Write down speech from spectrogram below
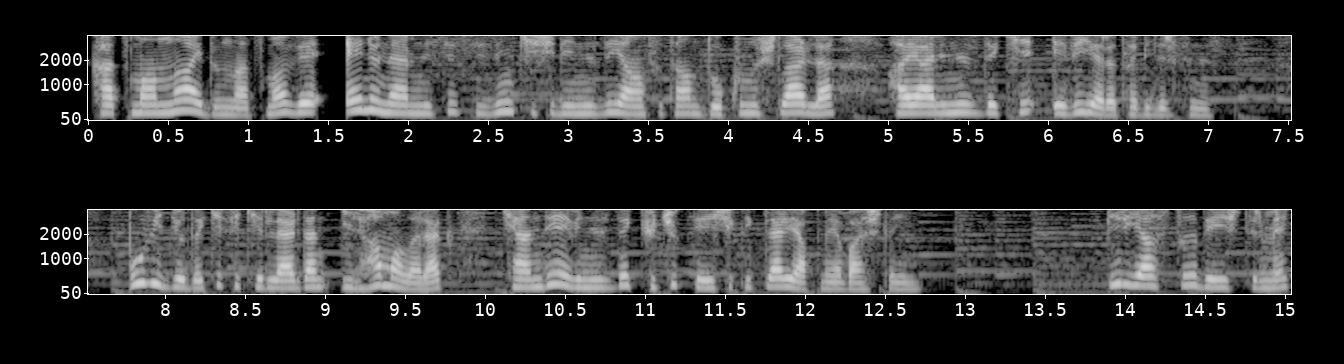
katmanlı aydınlatma ve en önemlisi sizin kişiliğinizi yansıtan dokunuşlarla hayalinizdeki evi yaratabilirsiniz. Bu videodaki fikirlerden ilham alarak kendi evinizde küçük değişiklikler yapmaya başlayın. Bir yastığı değiştirmek,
